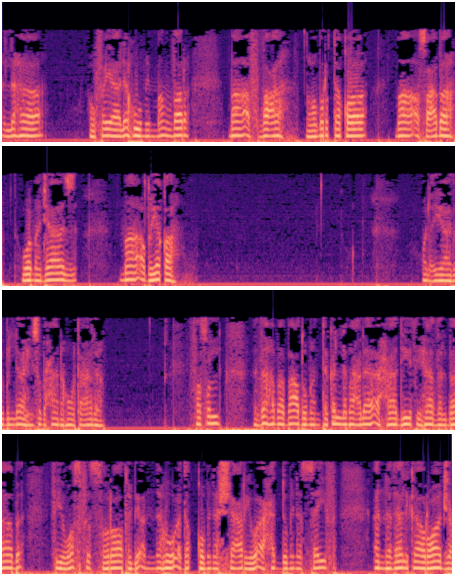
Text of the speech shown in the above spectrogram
لها أو فيا له من منظر ما أفضعه ومرتقى ما أصعبه ومجاز ما أضيقه. والعياذ بالله سبحانه وتعالى. فصل ذهب بعض من تكلم على أحاديث هذا الباب في وصف الصراط بأنه أدق من الشعر وأحد من السيف أن ذلك راجع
